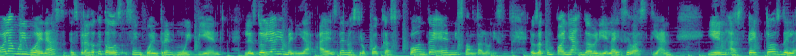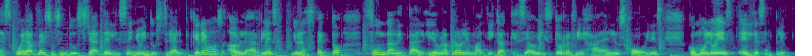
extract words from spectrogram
Hola, muy buenas, esperando que todos se encuentren muy bien. Les doy la bienvenida a este nuestro podcast Ponte en mis pantalones. Los acompaña Gabriela y Sebastián y en aspectos de la escuela versus industria del diseño industrial queremos hablarles de un aspecto fundamental y de una problemática que se ha visto reflejada en los jóvenes como lo es el desempleo.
